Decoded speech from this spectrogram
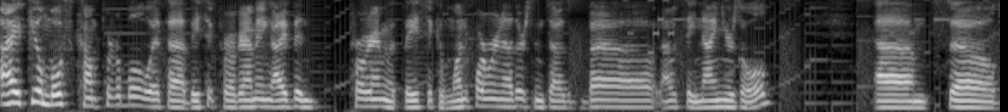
I feel most comfortable with uh, basic programming. I've been programming with basic in one form or another since I was about I would say nine years old. Um, so,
